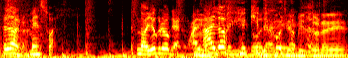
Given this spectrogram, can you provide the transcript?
Perdón, mensual. No, yo creo que anual. Ah, no, 23.000 qué dólares. 100 mil dólares.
